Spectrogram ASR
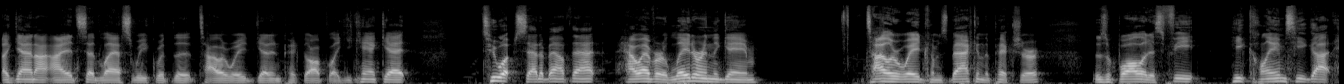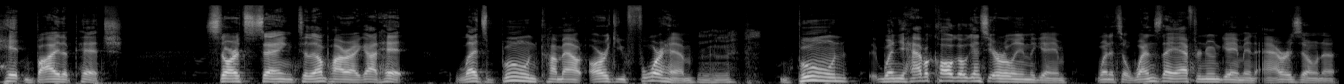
Again, I, I had said last week with the Tyler Wade getting picked off, like you can't get too upset about that. However, later in the game, Tyler Wade comes back in the picture. There's a ball at his feet. He claims he got hit by the pitch. Starts saying to the umpire, I got hit. Let's Boone come out, argue for him. Mm-hmm. Boone, when you have a call go against you early in the game, when it's a Wednesday afternoon game in Arizona,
